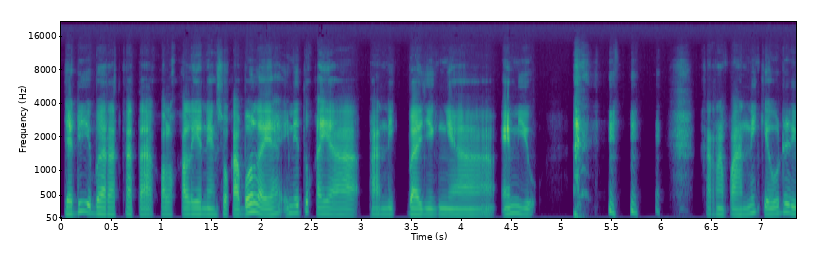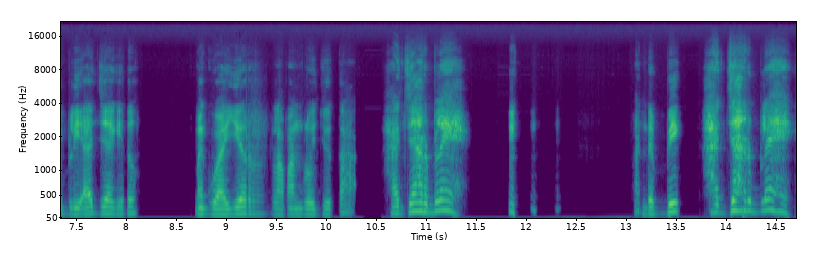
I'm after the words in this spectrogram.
Jadi ibarat kata kalau kalian yang suka bola ya, ini tuh kayak panic buying-nya MU. Karena panik ya udah dibeli aja gitu. Maguire 80 juta, hajar bleh. Van de hajar bleh.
